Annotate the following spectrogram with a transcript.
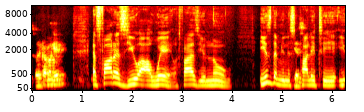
Sorry, come again? As far as you are aware, as far as you know, is the municipality, yes. you,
